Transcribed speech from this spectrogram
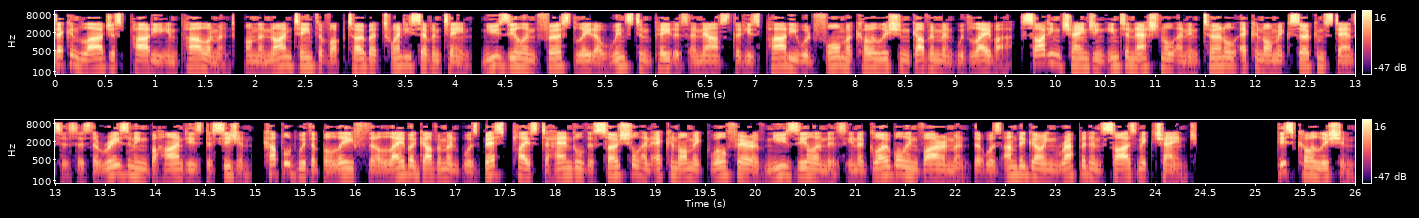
second largest party in Parliament. On the 19th of October 2017, New Zealand First Leader Winston Peters announced that his party would form a coalition government with Labour, citing changing international and internal economic circumstances as the reasoning behind his decision, coupled with a belief that a Labour government was best placed to handle the social and economic welfare of New Zealanders in a global environment that was undergoing rapid and seismic change. This coalition,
